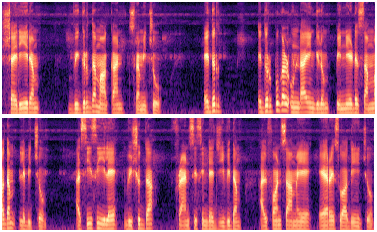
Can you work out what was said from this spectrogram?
ശരീരം വികൃതമാക്കാൻ ശ്രമിച്ചു. എതിർ എതിർപ്പുകൾ ഉണ്ടായെങ്കിലും പിന്നീട് സമ്മതം ലഭിച്ചു. അസീസിയിലെ വിശുദ്ധ ഫ്രാൻസിസിന്റെ ജീവിതം അൽഫോൻസാമയെ ഏറെ സ്വാധീനിച്ചു.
